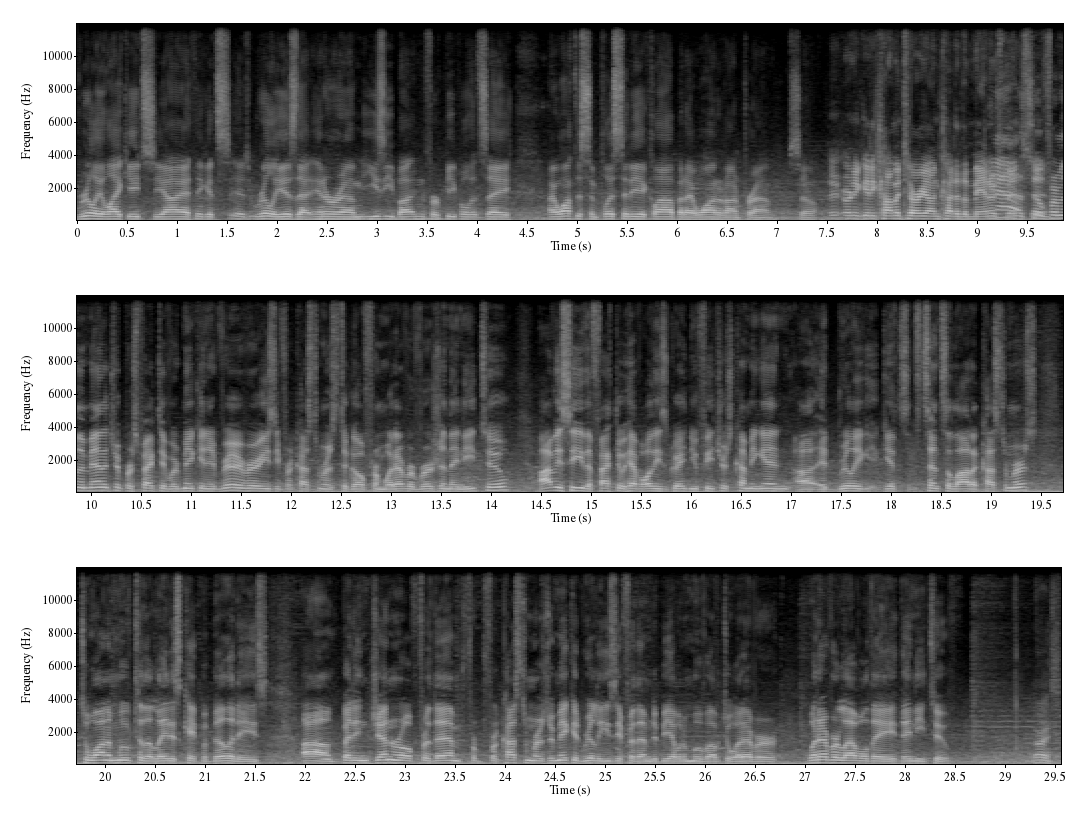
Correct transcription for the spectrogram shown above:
really like HCI. I think it's, it really is that interim easy button for people that say, I want the simplicity of cloud, but I want it on-prem, so. Ernie, any commentary on kind of the management? Yeah, so from the management perspective, we're making it very, very easy for customers to go from whatever version they need to. Obviously, the fact that we have all these great new features coming in, uh, it really gets sends a lot of customers to want to move to the latest capabilities. Um, but in general, for them, for, for customers, we make it really easy for them to be able to move up to whatever, whatever level they, they need to. Nice.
